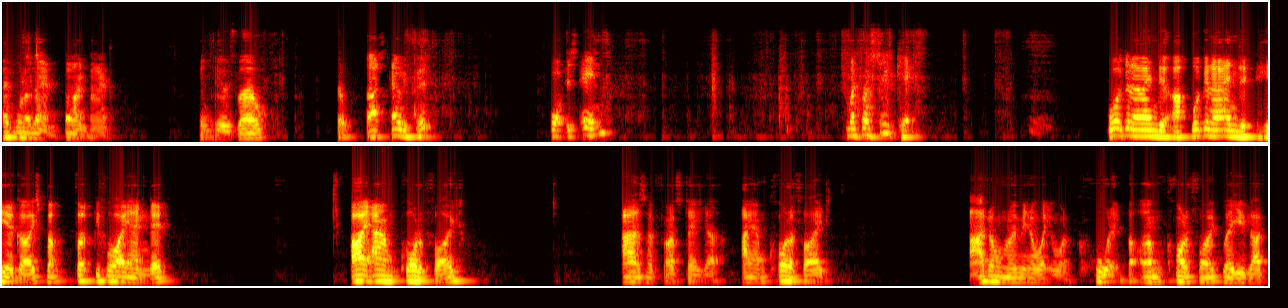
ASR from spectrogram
I have one of them band bag in here as well. So that's everything. What is in my first aid kit? We're gonna end it up. We're gonna end it here, guys. But but before I end it, I am qualified as a first aider. I am qualified. I don't even know what you want to call it, but I'm qualified where you have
